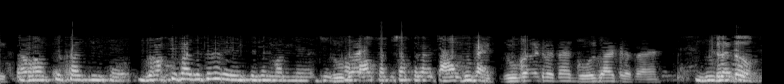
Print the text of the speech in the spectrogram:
के पास है रहता है वन में जो रहता है है गोल गाट रहता है। सुन तो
